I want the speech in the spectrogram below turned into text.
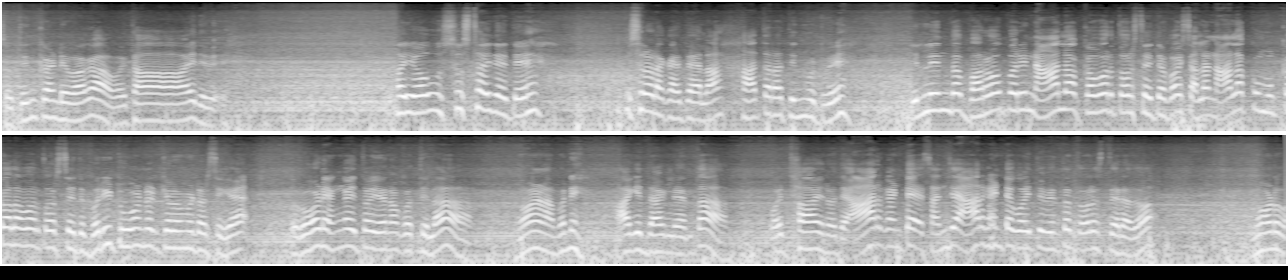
ಸೊ ತಿನ್ಕೊಂಡಿವಾಗ ಹೋಯ್ತಾ ಇದ್ದೀವಿ ಅಯ್ಯೋ ಸುಸ್ತಾಯ್ತೈತಿ ಉಸಿರಾಡೋಕ್ಕಾಯ್ತಾ ಆ ಥರ ತಿಂದ್ಬಿಟ್ವಿ. ಇಲ್ಲಿಂದ ಬರೋಬ್ಬರಿ ನಾಲ್ಕು ಅವರ್ ತೋರಿಸ್ತೈತೆ ಬಾಯ್ಸ್ ಅಲ್ಲ, ನಾಲ್ಕು ಮುಕ್ಕಾಲು ಅವರ್ ತೋರಿಸ್ತೈತೆ. ಬರೀ ಟೂ ಹಂಡ್ರೆಡ್ ಕಿಲೋಮೀಟರ್ಸಿಗೆ ರೋಡ್ ಹೆಂಗೈತೋ ಏನೋ ಗೊತ್ತಿಲ್ಲ. ನೋಡೋಣ, ಬನ್ನಿ. ಆಗಿದ್ದಾಗಲಿ ಅಂತ ಹೋಯ್ತಾ ಇರೋದೆ. ಆರು ಗಂಟೆ, ಸಂಜೆ ಆರು ಗಂಟೆಗೆ ಹೋಯ್ತೀವಿ ಅಂತ ತೋರಿಸ್ತಾ ಇರೋದು. ನೋಡುವ.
